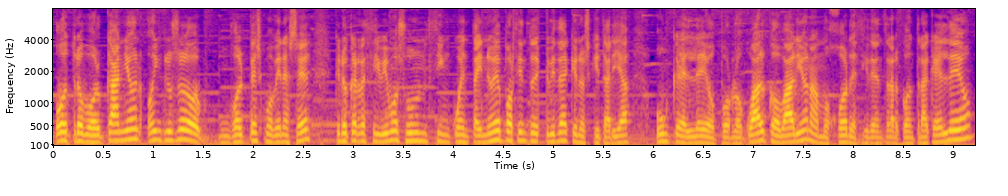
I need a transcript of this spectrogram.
otro Volcanion o incluso golpes como viene a ser. Creo que recibimos un 59% de vida que nos quitaría un Keldeo. Por lo cual Cobalion a lo mejor decide entrar contra Keldeo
